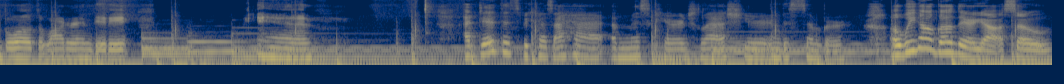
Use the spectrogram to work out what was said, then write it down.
boiled the water and did it. And I did this because I had a miscarriage last year in December. Oh, we gonna go there, y'all. So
